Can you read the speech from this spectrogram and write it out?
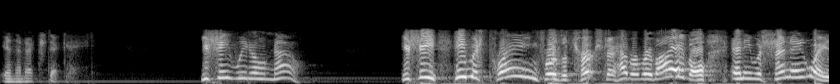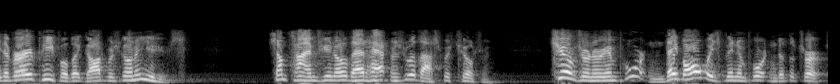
in the next decade. You see, we don't know. You see, he was praying for the church to have a revival, and he was sending away the very people that God was going to use. Sometimes, you know, that happens with us, with children. Children are important. They've always been important to the church.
